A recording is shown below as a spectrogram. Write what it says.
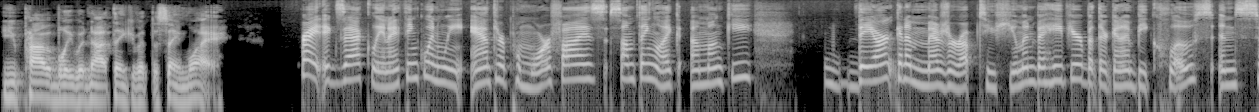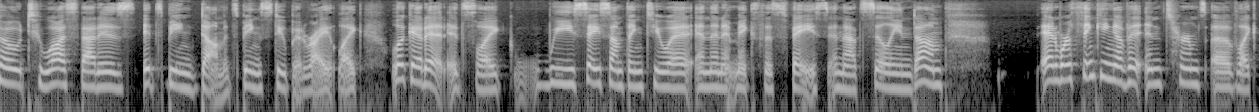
you probably would not think of it the same way. Right, exactly. And I think when we anthropomorphize something like a monkey, they aren't going to measure up to human behavior, but they're going to be close. And so to us, that is, it's being dumb. It's being stupid, right? Like, look at it. It's like we say something to it and then it makes this face, and that's silly and dumb. And we're thinking of it in terms of like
